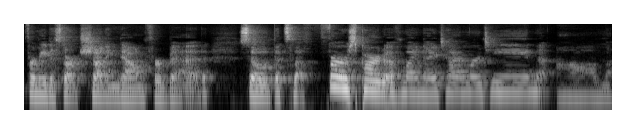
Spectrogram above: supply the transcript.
for me to start shutting down for bed. So that's the first part of my nighttime routine. Um,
